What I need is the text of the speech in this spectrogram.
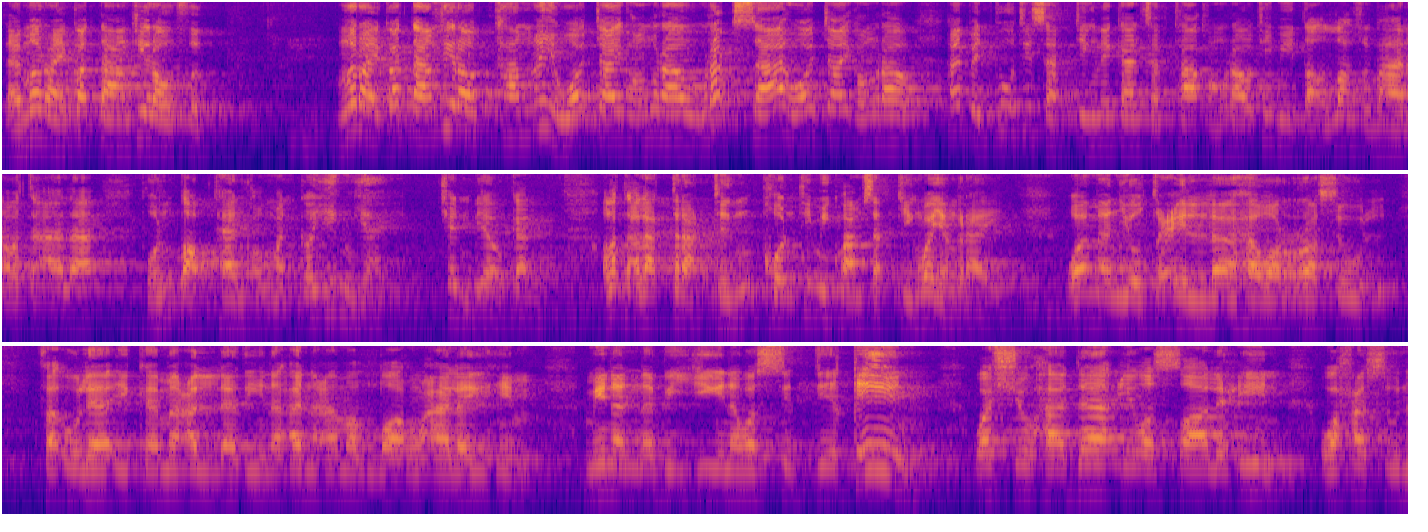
แต่เมื่อไรก็ตามที่เราฝึก เมื่อไรก็ตามที่เราทำให้หัวใจของเรา รักษาหัวใจของเรา ให้เป็นผู้ที่สัตย์จริงในการศรัทธาของเราที่มีต่อ Allah سبحانه และ تعالى ผลตอบแทนของมันก็ยิ่งใหญ่ เช่นเดียวกันอัลลอฮฺตรัสตรัสถึงคนที่มีความสัตย์จริงว่าอย่างไรว่ามันยุติอิลลาฮะวัรรสูล فأولئك مع الذين أنعم الله عليهم من النبيين والصديقين والشهداء والصالحين وحسن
